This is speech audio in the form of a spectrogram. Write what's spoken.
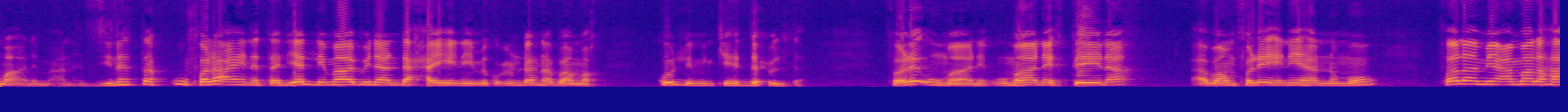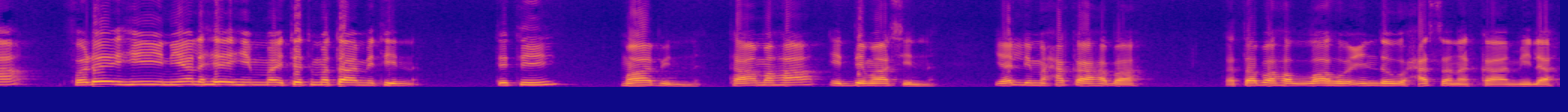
umane mana zina takku fade ainatal yali mabinan dhaxayhenemek cundahnabamak kuli minkehedde xulta fade umane umanektena aban fade henihanmo falam yacmalha fade hiniyalhe himmai tetmatamitina teti mabina tamaha edemasina yali maxakahaba katabaha allahu cindahu xasana kamila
